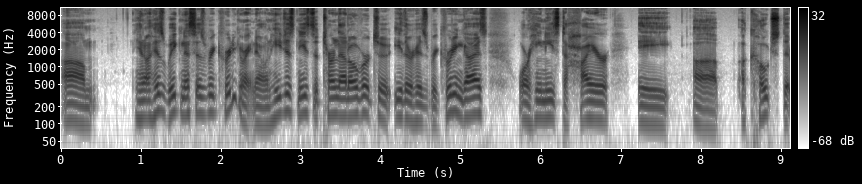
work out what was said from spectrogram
Um, you know, his weakness is recruiting right now, and he just needs to turn that over to either his recruiting guys or he needs to hire a uh, a coach that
